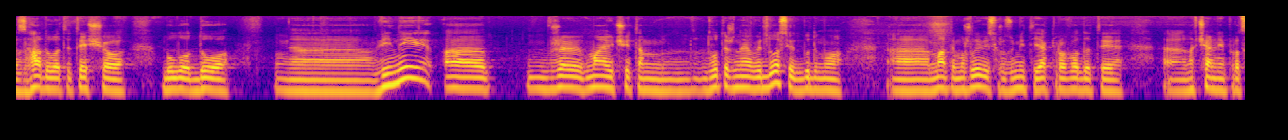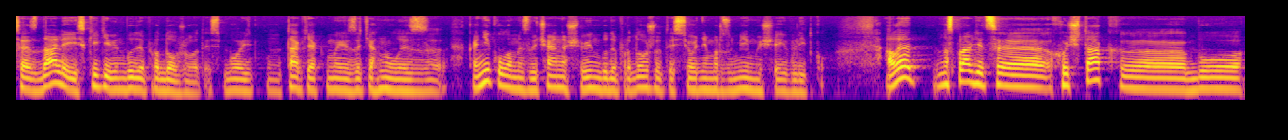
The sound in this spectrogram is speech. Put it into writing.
згадувати те, що було до е, війни. А вже маючи там двотижневий досвід, будемо е, мати можливість розуміти, як проводити навчальний процес далі і скільки він буде продовжуватись. Бо так як ми затягнули з канікулами, звичайно, що він буде продовжуватись сьогодні. Ми розуміємо ще й влітку. Але насправді це хоч так, е, бо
